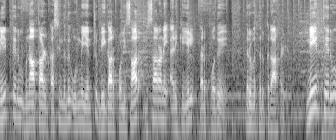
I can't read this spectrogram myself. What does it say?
நீட் தேர்வு வினாத்தாள் கசிந்தது உண்மை என்று பீகார் போலீசார் விசாரணை அறிக்கையில் தற்போது தெரிவித்திருக்கிறார்கள். நீட் தேர்வு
